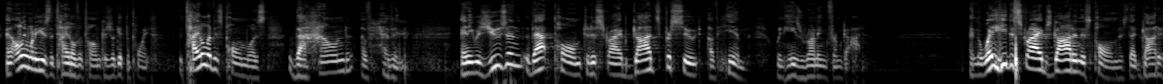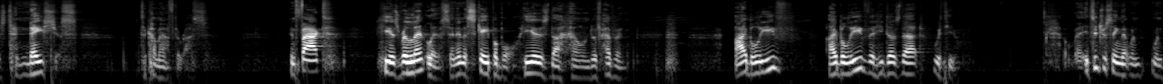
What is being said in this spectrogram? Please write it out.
And I only want to use the title of the poem because you'll get the point. The title of his poem was The Hound of Heaven. And he was using that poem to describe God's pursuit of him when he's running from God. And the way he describes God in this poem is that God is tenacious to come after us. In fact, he is relentless and inescapable. He is the hound of heaven. I believe, I believe that he does that with you It's interesting that when, when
